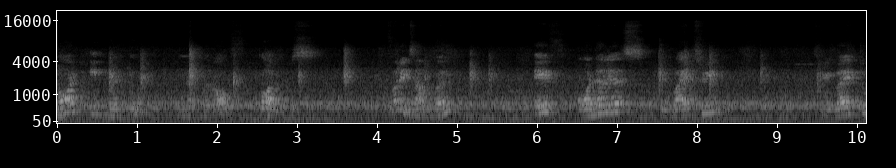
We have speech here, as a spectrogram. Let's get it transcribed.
not equal to number of columns. For example, if order is 2 by 3, 3 by 2,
